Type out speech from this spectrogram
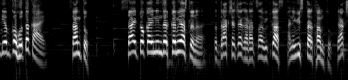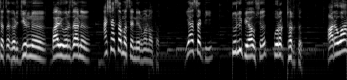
नेमकं होतं काय? सांगतो. सायटोकायनिन जर कमी असलं ना तर द्राक्षाच्या घडाचा विकास आणि विस्तार थांबतो. द्राक्षाचं घड जीर्ण बाळीवर जाणं अशा समस्या निर्माण होतात. यासाठी टुलिप हे औषध पूरक ठरतं. अरे वा!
